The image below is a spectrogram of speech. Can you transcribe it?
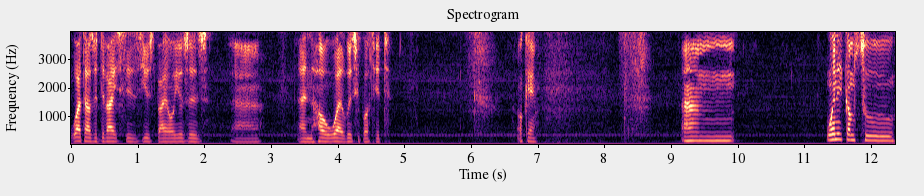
what are the devices used by our users uh, and how well we support it. Okay. Um, when it comes to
